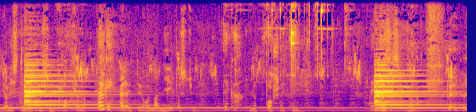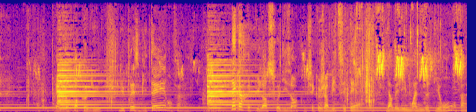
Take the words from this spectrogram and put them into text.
Il y a l'historique, c'est une porche là. Ah ok, Elle a été remaniée parce que d'accord. Le poche a été Elle après l'époque du, du presbytère, enfin. D'accord. Et puis là, soi-disant, où c'est que j'habite, c'était, il y avait les moines de Tiron, enfin.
